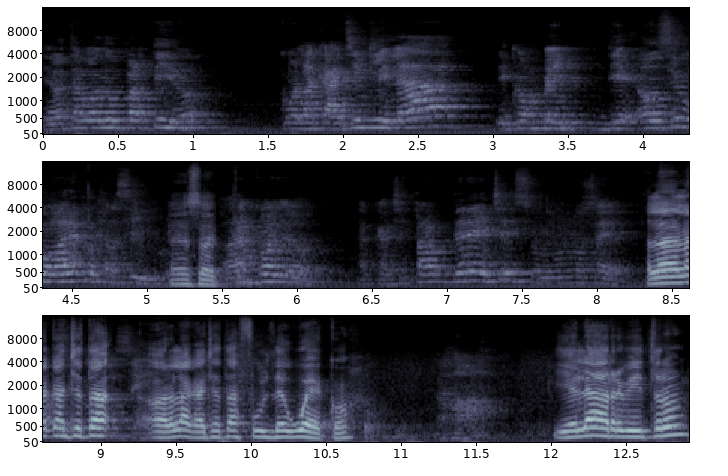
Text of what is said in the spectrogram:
Y ahora estás jugando un partido con la cancha inclinada y con 20 10 11 jugadores contra 5. Exacto. Ahora, coño, la cancha está derecha y son, no sé. Ahora la cancha está, 11 contra ahora la cancha está full de huecos. Y el árbitro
